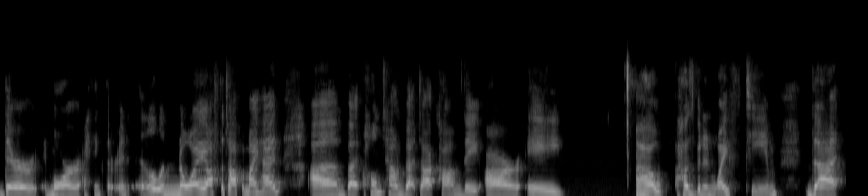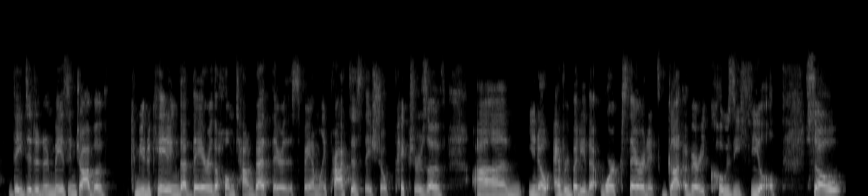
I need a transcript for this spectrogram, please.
they're more I think they're in Illinois off the top of my head, um, but hometownvet.com. They are a uh, husband and wife team that they did an amazing job of communicating that they are the hometown vet they're this family practice. They show pictures of um, you know everybody that works there and it's got a very cozy feel. So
